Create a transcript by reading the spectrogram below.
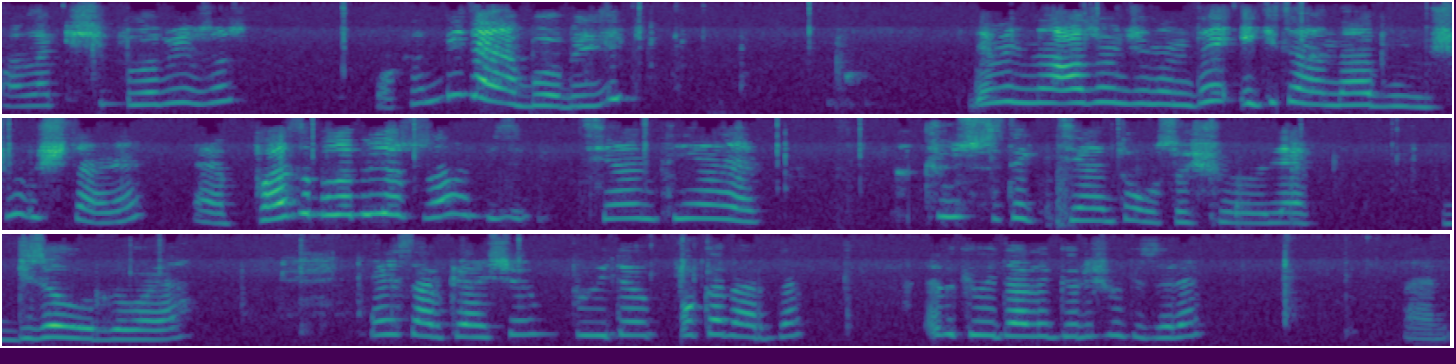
Allah kişi bulabiliyorsunuz. Bakın bir tane bulabildik. Demin de az öncenin de iki tane daha bulmuşum. Üç tane. Yani fazla bulabiliyorsunuz ama bizim TNT yani 200 stack TNT olsa şöyle güzel olurdu baya. Neyse arkadaşlar bu video bu kadardı. Öbür videolarla görüşmek üzere. Yani,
